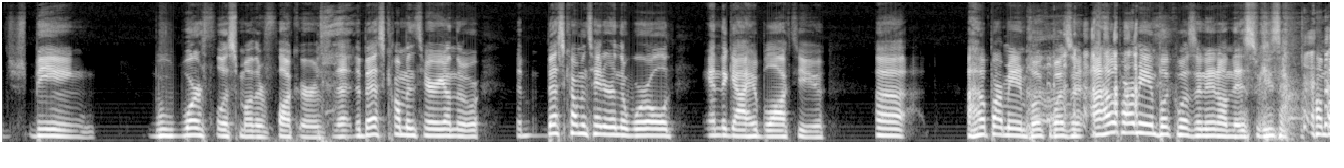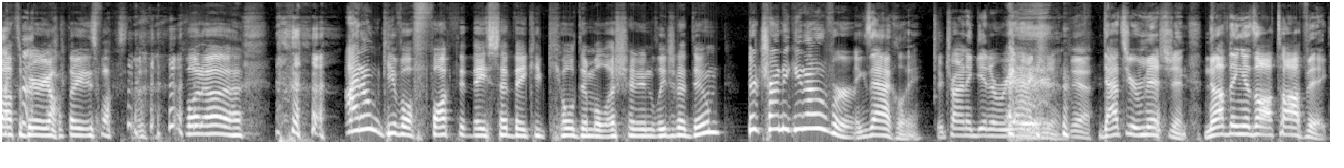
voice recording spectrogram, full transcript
just being worthless motherfuckers. the the best commentary on the the best commentator in the world, and the guy who blocked you. Uh, I hope our man Book wasn't. I hope our man Book wasn't in on this because I'm about to bury all three of these fucks. But uh, I don't give a fuck that they said they could kill Demolition in Legion of Doom. They're trying to get over. Exactly. They're trying to get a reaction. Yeah. That's your mission. Nothing is off topic.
